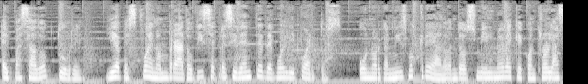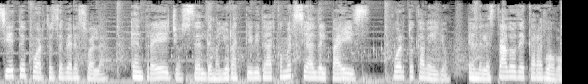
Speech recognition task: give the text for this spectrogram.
El pasado octubre, Yepes fue nombrado vicepresidente de Bolipuertos, un organismo creado en 2009 que controla siete puertos de Venezuela, entre ellos el de mayor actividad comercial del país, Puerto Cabello, en el estado de Carabobo.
